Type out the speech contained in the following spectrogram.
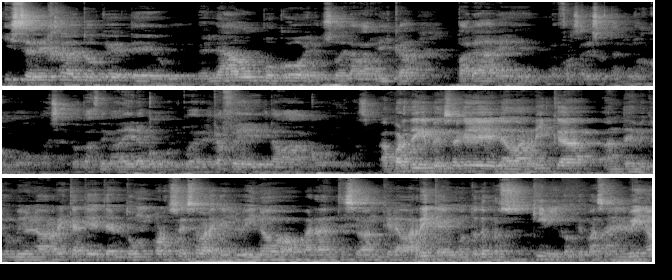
y se deja de toque de, de lado un poco el uso de la barrica para eh, no forzar esos taninos como esas notas de madera, como el poder el café, el tabaco y demás. Aparte hay que pensar que la barrica, antes de meter un vino en la barrica, tiene que tener todo un proceso para que el vino verdaderamente se banque la barrica. Hay un montón de procesos químicos que pasan en el vino,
